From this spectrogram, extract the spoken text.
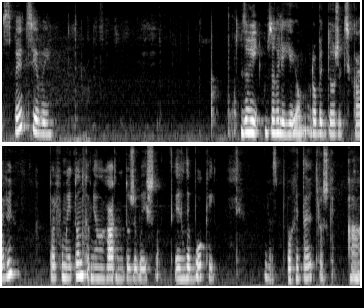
спецієвий. Взагалі, взагалі Гійом робить дуже цікаві парфуми. І тонка в нього гарно дуже вийшла. Такий глибокий. Я вас похитаю трошки. А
